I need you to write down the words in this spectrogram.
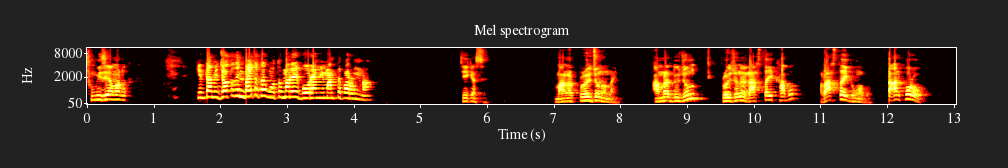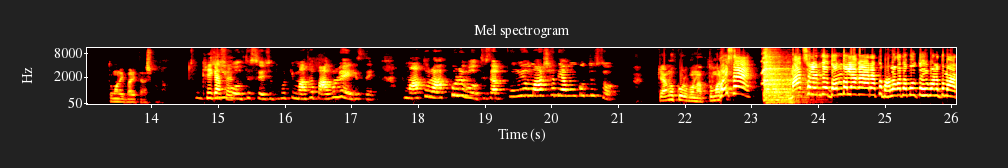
তুমি যে আমার কিন্তু আমি যতদিন বাইতে থাকব তোমার এই বোর আমি মানতে পারুম না। ঠিক আছে। মানার প্রয়োজনও নাই। আমরা দুজন প্রয়োজনে রাস্তায় খাব রাস্তায় ঘুমাবো। তারপরও তোমার এই বাড়িতে আসব না। ঠিক আছে। কি বলতেছো এসব? তোমার কি মাথা পাগল হয়ে গেছে? মা তো রাগ করে বলতেছে আর তুমিও মার সাথে এমন করতেছো? কেন করব না? তোমার হয়েছে মা ছেলের ভিতরে দ্বন্দ্ব লাগায় আর এত ভালো কথা বলতে হইব না তোমার।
